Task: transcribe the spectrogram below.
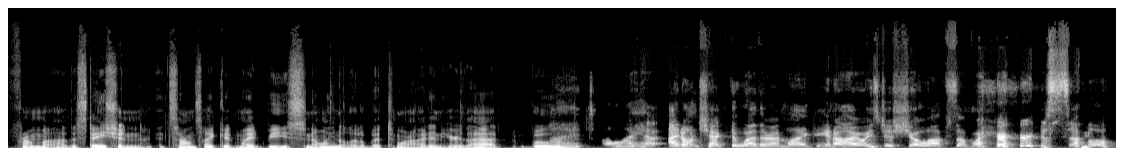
from uh, the station, it sounds like it might be snowing a little bit tomorrow. I didn't hear that. Boo. Oh, I have. I don't check the weather. I'm like, you know, I always just show up somewhere. so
